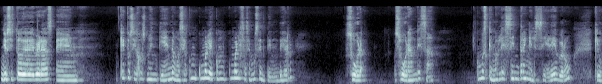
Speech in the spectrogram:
Diosito de, de veras, em, que tus hijos no entienden, o sea, ¿cómo, cómo, les hacemos entender su, su grandeza? ¿Cómo es que no les entra en el cerebro que,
